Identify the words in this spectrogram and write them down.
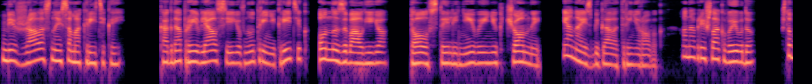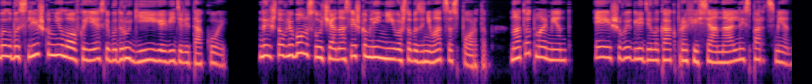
безжалостной самокритикой. Когда проявлялся ее внутренний критик, он называл ее толстой, ленивой и никчемной, и она избегала тренировок. Она пришла к выводу, что было бы слишком неловко, если бы другие ее видели такой, да и что в любом случае она слишком ленива, чтобы заниматься спортом. На тот момент Эйш выглядела как профессиональный спортсмен,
